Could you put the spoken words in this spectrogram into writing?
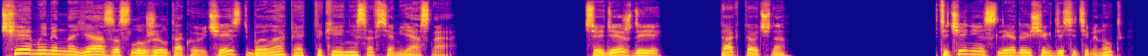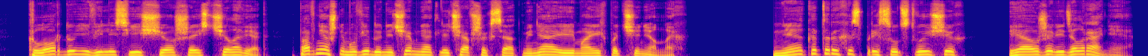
Чем именно я заслужил такую честь, было опять-таки не совсем ясно. «Сиди, жди». «Так точно». В течение следующих десяти минут к лорду явились еще шесть человек, по внешнему виду ничем не отличавшихся от меня и моих подчиненных. Некоторых из присутствующих я уже видел ранее,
